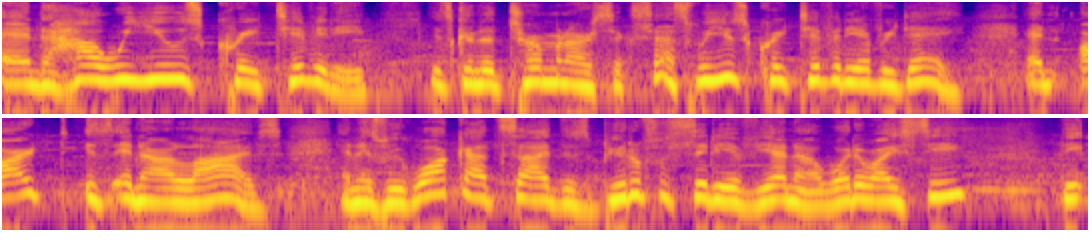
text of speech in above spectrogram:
And how we use creativity is going to determine our success. We use creativity every day, and art is in our lives. And as we walk outside this beautiful city of Vienna, what do I see? The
